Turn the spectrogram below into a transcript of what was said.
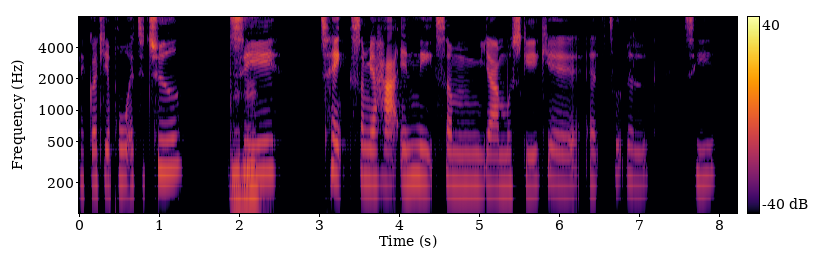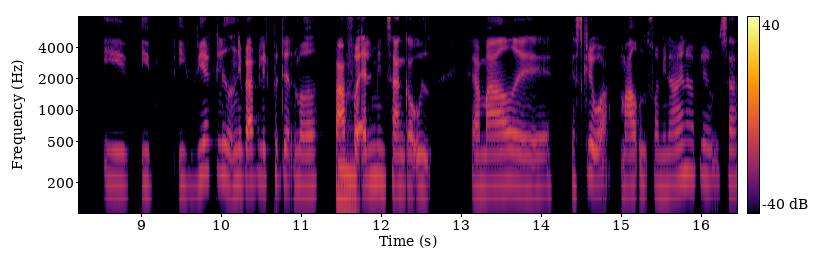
kan godt lide at bruge attitude, Mhm. mm-hmm. sige ting, som jeg har inde i, som jeg måske ikke øh, altid vil sige i, i, i virkeligheden, i hvert fald ikke på den måde, bare Mm. få alle mine tanker ud. Så jeg er meget, øh, jeg skriver meget ud fra mine egne oplevelser,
